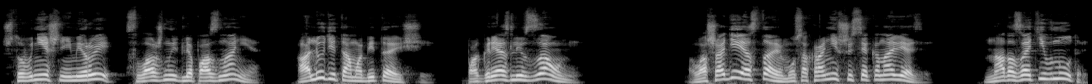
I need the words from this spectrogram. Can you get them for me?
что внешние миры сложны для познания, а люди там обитающие погрязли в зауме. Лошадей оставим у сохранившейся коновязи. Надо зайти внутрь.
